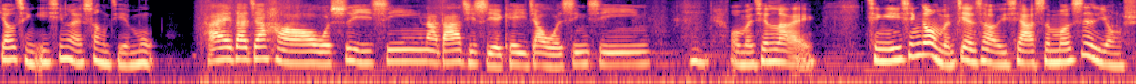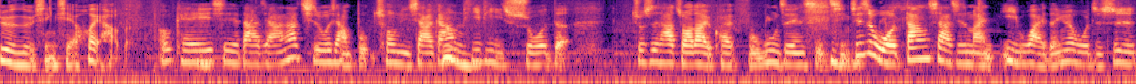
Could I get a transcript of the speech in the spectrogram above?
邀请宜兴来上节目。嗨，大家好，我是宜兴，那大家其实也可以叫我星星。我们先来请宜兴跟我们介绍一下什么是永续旅行协会。好了，OK，谢谢大家。那其实我想补充一下刚刚 P P 说的。就是他抓到一块浮木这件事情，其实我当下其实蛮意外的，因为我只是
